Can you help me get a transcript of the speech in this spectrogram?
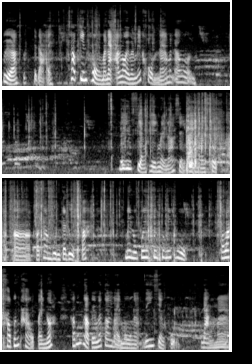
เหลือจะได้ ชอบกินผงมันอะอร่อยมันไม่ขมนะ มันอร่อย ได้ยินเสียงเพลงหน่อยนะ เสียงเพลงงานศพเออเขาทำบุญกระดูกปะไม่รู้ปุ้ยปุ้ยพูดไม่ถูก เพราะว่าเขาเพิ่งเผาไปเนาะเขาเพิ่งเผาไปเมื่อตอนบ่ายโมงอะได้ยินเสียงผุนดังมาก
